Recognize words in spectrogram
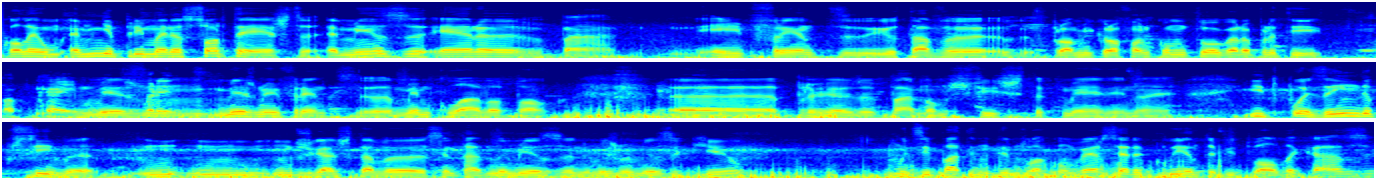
qual é a minha primeira sorte é esta, a mesa era, pá, em frente, eu estava para o microfone como estou agora para ti. Ok, mesmo, em frente. mesmo em frente, mesmo colado ao palco, uh, para ver pá, nomes fixos da comédia, não é? E depois, ainda por cima, um, um, um dos gajos que estava sentado na mesa, na mesma mesa que eu, muito simpático, temos lá conversa, era cliente habitual da casa,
